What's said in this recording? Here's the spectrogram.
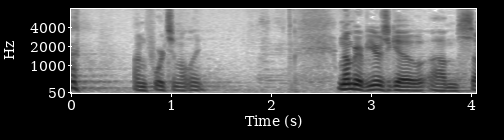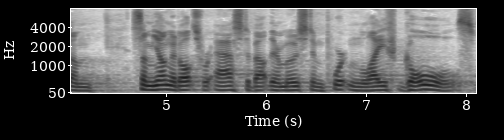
unfortunately. A number of years ago, um, some, some young adults were asked about their most important life goals.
